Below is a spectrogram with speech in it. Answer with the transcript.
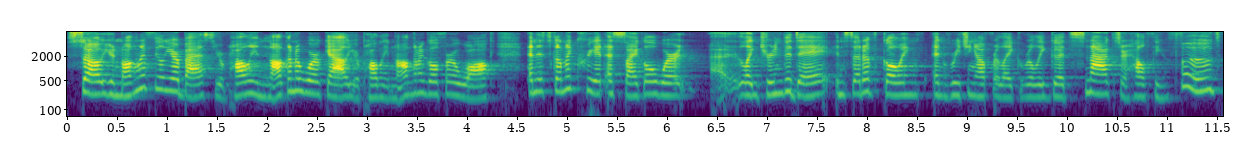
So you're not gonna feel your best. You're probably not gonna work out. You're probably not gonna go for a walk. And it's gonna create a cycle where uh, like during the day instead of going and reaching out for like really good snacks or healthy foods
